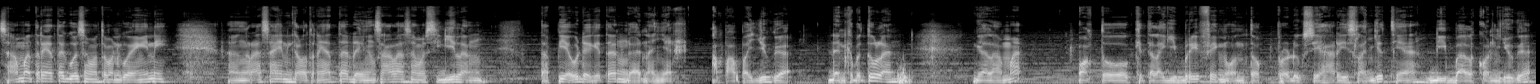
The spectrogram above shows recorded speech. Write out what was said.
sama ternyata gue sama teman gue yang ini. Eh, ngerasain kalau ternyata ada yang salah sama si Gilang. Tapi ya udah kita nggak nanya apa-apa juga. Dan kebetulan nggak lama waktu kita lagi briefing untuk produksi hari selanjutnya di balkon juga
